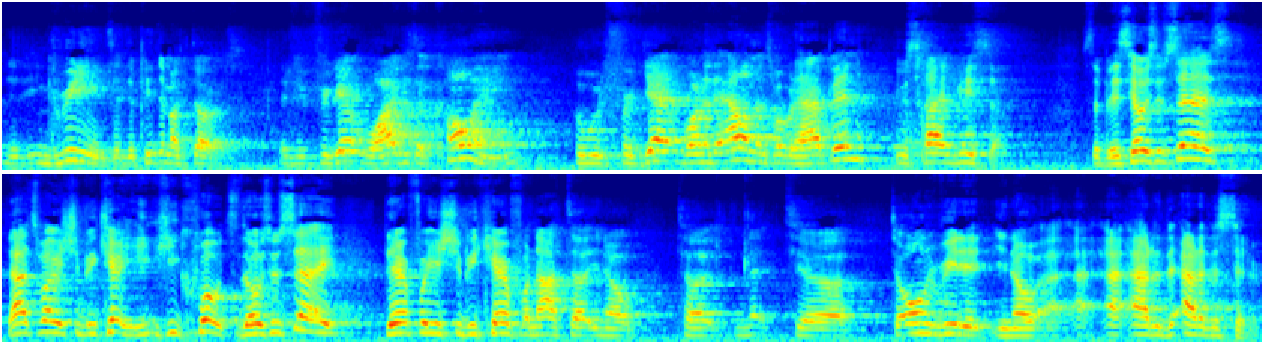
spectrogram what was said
the ingredients in the Pita Makdaras? If you forget why, because a Kohen who would forget one of the elements, what would happen? He was Chayiv Misa. So Beis Yosef says that's why you should be careful. He, he, quotes those who say, therefore you should be careful not to, you know, to, to, to only read it, you know, out of the, out of the siddur.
